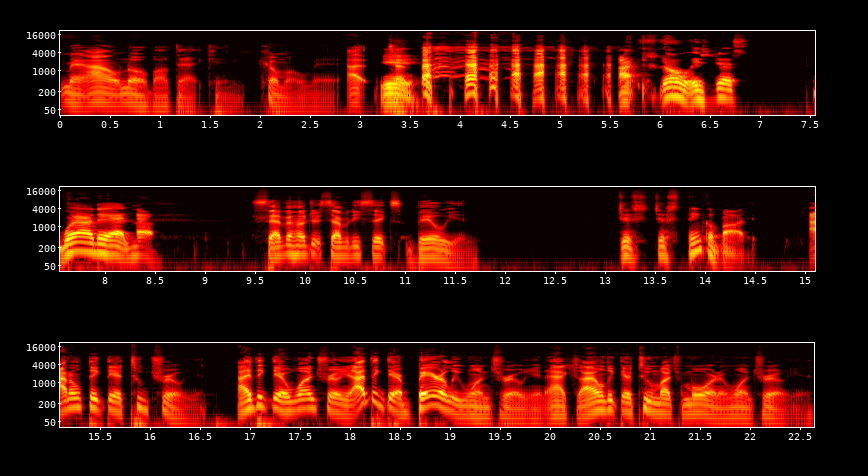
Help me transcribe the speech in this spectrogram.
Man, I don't know about that, Kenny. Come on, man. I Yeah. I, yo it's just where are they at now Seven hundred seventy-six billion. just just think about it I don't think they're two trillion. I think they're one trillion. I think they're barely one trillion. Actually, I don't think they're too much more than one trillion.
